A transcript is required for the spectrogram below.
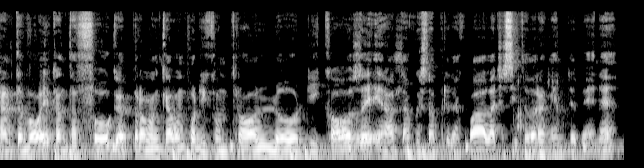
tanta voglia, tanta foga, però mancava un po' di controllo di cose. In realtà questa preda qua l'ha gestita ah, veramente bene,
